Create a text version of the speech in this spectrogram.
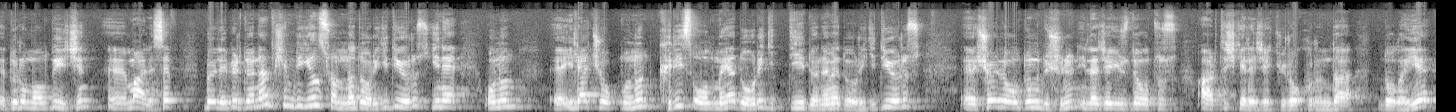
e, durum olduğu için e, maalesef böyle bir dönem. Şimdi yıl sonuna doğru gidiyoruz. Yine onun e, ilaç yokluğunun kriz olmaya doğru gittiği döneme doğru gidiyoruz. E, şöyle olduğunu düşünün. İlaca %30 artış gelecek euro kurunda dolayı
